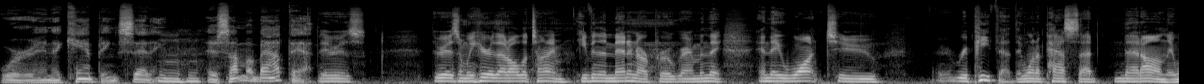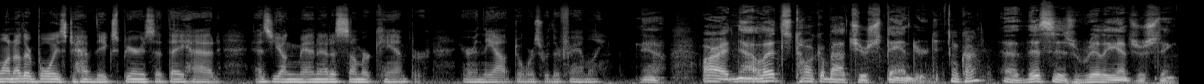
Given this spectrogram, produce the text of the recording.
were in a camping setting. Mm-hmm. There's something about that. There is. There is, and we hear that all the time. Even the men in our program, and they and they want to repeat that. They want to pass that that on. They want other boys to have the experience that they had as young men at a summer camp or, or in the outdoors with their family. Yeah. All right. Now let's talk about your standard. Okay. Uh, this is really interesting,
